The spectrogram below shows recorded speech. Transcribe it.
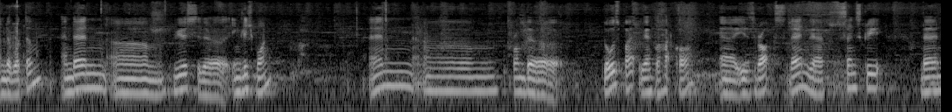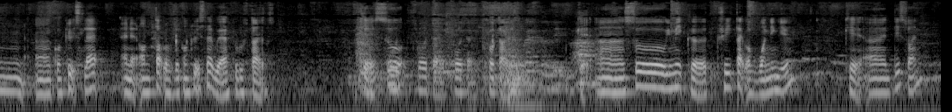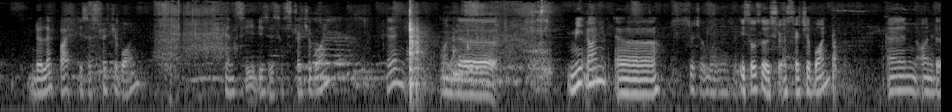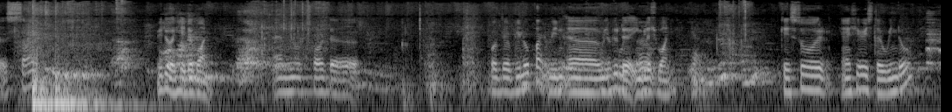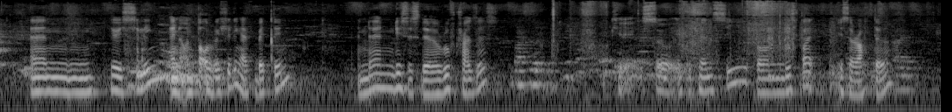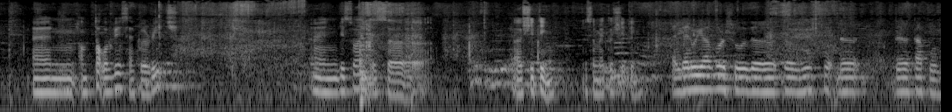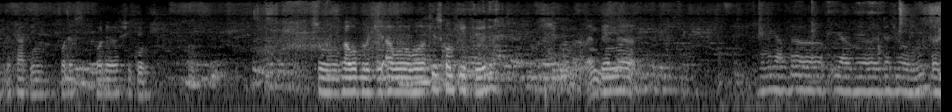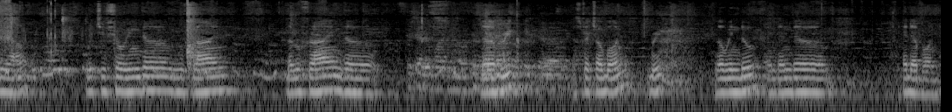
on the bottom, and then um, we use the English bond. And um, from the lowest part, we have a hardcore, uh, is rocks. Then we have sunscreen, then uh, concrete slab, and then on top of the concrete slab, we have roof tiles. Okay, so four times, four times. four tiles. Okay, uh, so we make uh, three type of bonding here. Okay, uh, this one, the left part is a stretcher bond. You can see this is a stretcher bond. Then on the mid one, uh, Stretcher bond. it's also a stre- stretcher bond. And on the side, we do a header bond. And for the for the below part, we uh, we do the English bond. Yeah. Okay, so uh, here is the window, and here is ceiling, and on top of the ceiling I have batten, and then this is the roof trusses. Okay, so if you can see from this part is a rafter, and on top of this I have a ridge, and this one is a, a sheeting. It's a metal sheeting. And then we have also the the roof, the the tapping, the tapping for the for the sheeting. So our project, our work is completed, and then. Uh, then we have the we have uh, the drawing, the layout, which is showing the roof line, the roof line, the the brick, the stretcher bond brick, the window, and then the header bond.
